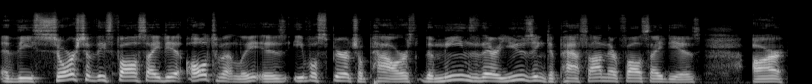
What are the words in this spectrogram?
And the source of these false ideas ultimately is evil spiritual powers. The means they're using to pass on their false ideas are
